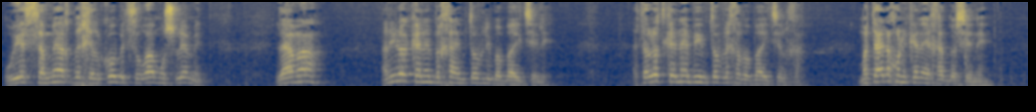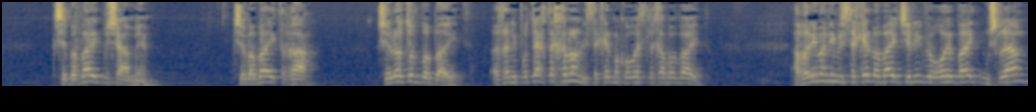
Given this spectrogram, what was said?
הוא יהיה שמח בחלקו בצורה מושלמת. למה? אני לא אקנא בך אם טוב לי בבית שלי. אתה לא תקנא בי אם טוב לך בבית שלך. מתי אנחנו נקנא אחד בשני? כשבבית משעמם, כשבבית רע, כשלא טוב בבית, אז אני פותח את החלון להסתכל מה קורה אצלך בבית. אבל אם אני מסתכל בבית שלי ורואה בית מושלם,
